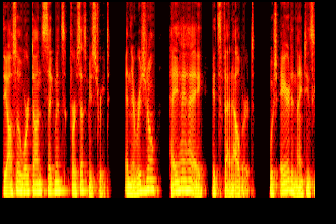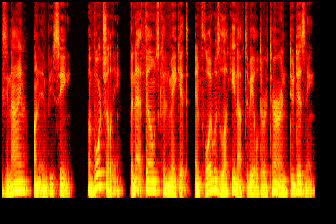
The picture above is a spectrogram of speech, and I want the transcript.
They also worked on segments for Sesame Street and the original Hey Hey Hey, It's Fat Albert, which aired in 1969 on NBC. Unfortunately, Vignette Films couldn't make it, and Floyd was lucky enough to be able to return to Disney,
